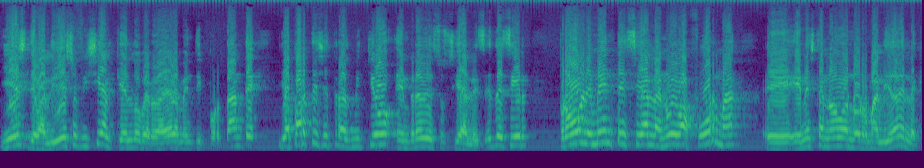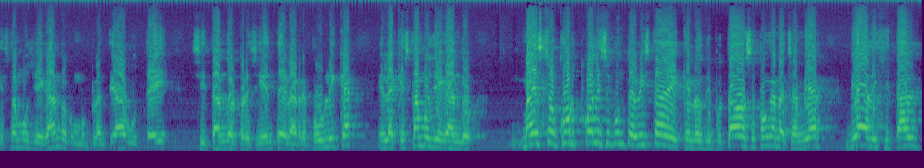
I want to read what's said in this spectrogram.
Y es de validez oficial, que es lo verdaderamente importante. Y aparte se transmitió en redes sociales. Es decir, probablemente sea la nueva forma eh, en esta nueva normalidad en la que estamos llegando, como planteaba Butey citando al presidente de la República, en la que estamos llegando. Maestro Kurt, ¿cuál es su punto de vista de que los diputados se pongan a chambear vía digital,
